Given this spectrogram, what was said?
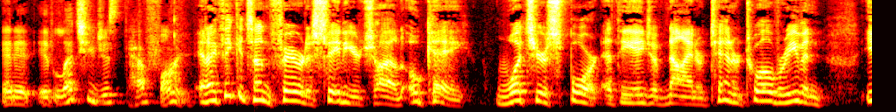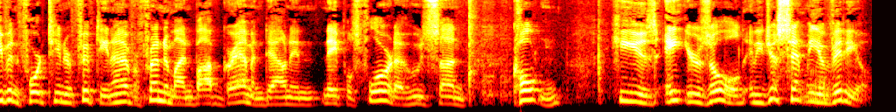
and it, it lets you just have fun. And I think it's unfair to say to your child, okay, what's your sport at the age of nine or 10 or 12 or even, even 14 or 15? I have a friend of mine, Bob Grammon, down in Naples, Florida, whose son, Colton, he is eight years old and he just sent me a video.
